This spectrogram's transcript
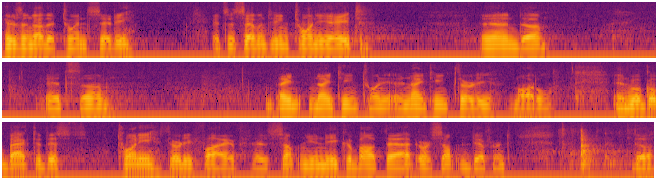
Here's another Twin City. It's a 1728 and um, it's um, 1920 uh, 1930 model and we'll go back to this 2035 there's something unique about that or something different the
